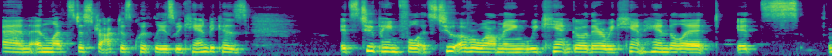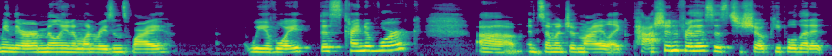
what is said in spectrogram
and and let's distract as quickly as we can because it's too painful, it's too overwhelming. We can't go there. We can't handle it. It's I mean, there are a million and one reasons why we avoid this kind of work. Um, and so much of my like passion for this is to show people that it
